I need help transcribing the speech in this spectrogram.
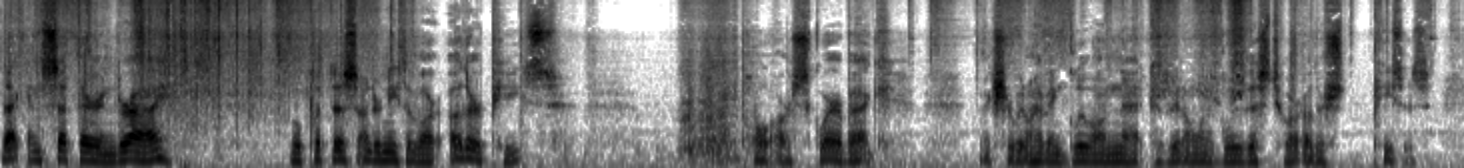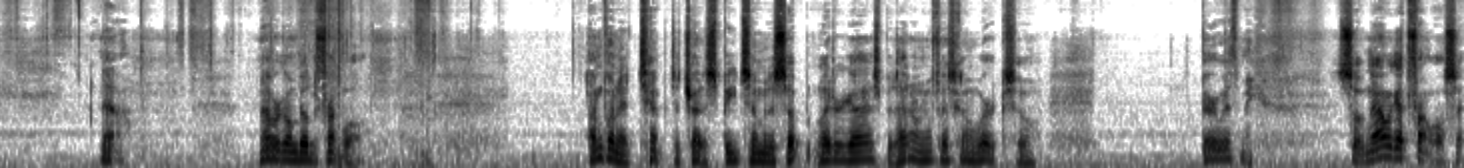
that can sit there and dry. We'll put this underneath of our other piece. Pull our square back. Make sure we don't have any glue on that because we don't want to glue this to our other pieces. Now, now we're going to build the front wall. I'm going to attempt to try to speed some of this up later, guys, but I don't know if that's going to work, so bear with me. So now we got the front wall set.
